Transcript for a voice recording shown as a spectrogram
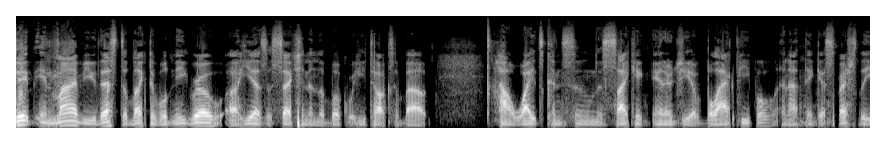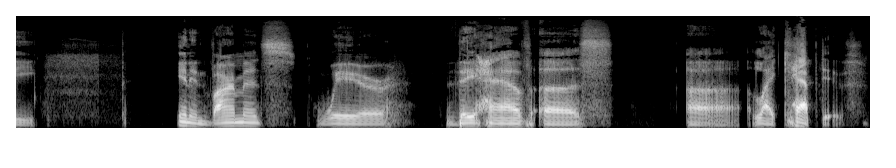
In my view, that's delectable Negro. Uh, he has a section in the book where he talks about how whites consume the psychic energy of black people, and I think especially in environments where they have us uh, like captive,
